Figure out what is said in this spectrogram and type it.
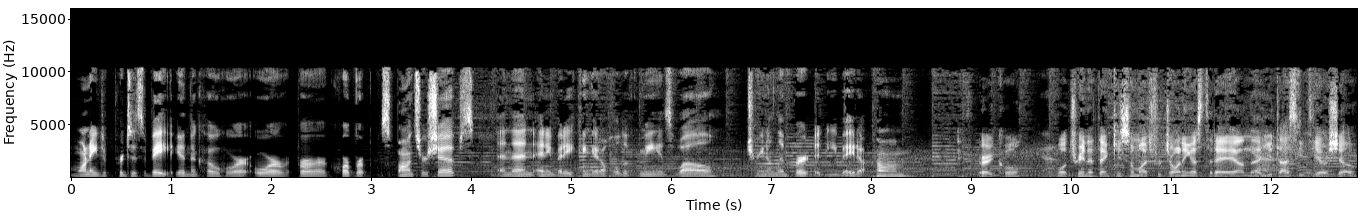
wanting to participate in the cohort or for corporate sponsorships. And then anybody can get a hold of me as well, Trina Limpert at ebay.com. Very cool. Yeah. Well, Trina, thank you so much for joining us today on the yeah, Utah absolutely. CTO show.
